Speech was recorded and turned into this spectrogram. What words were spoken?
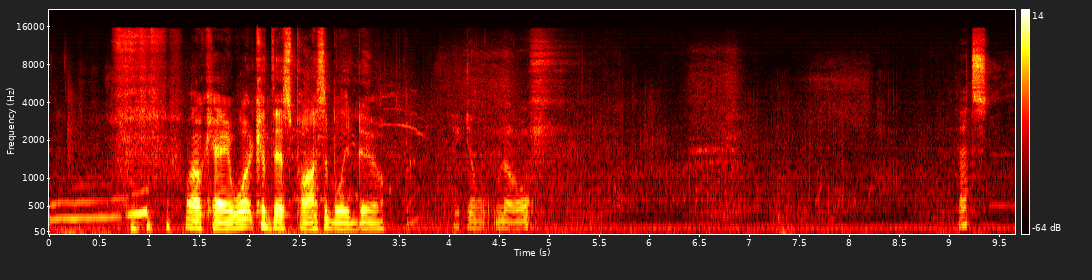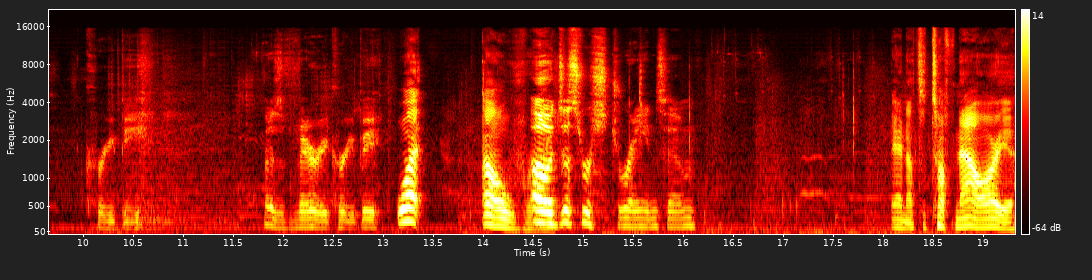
Okay, what could this possibly do? I don't know. That's creepy. That is very creepy. What? Oh, right. Oh, it just restrains him. Man, not so tough now, are you?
